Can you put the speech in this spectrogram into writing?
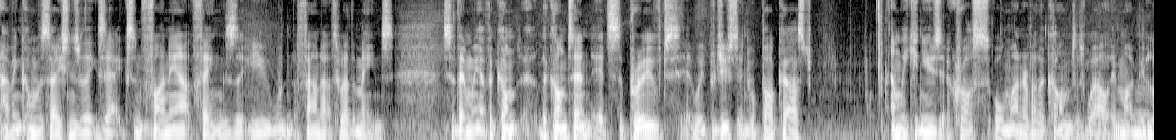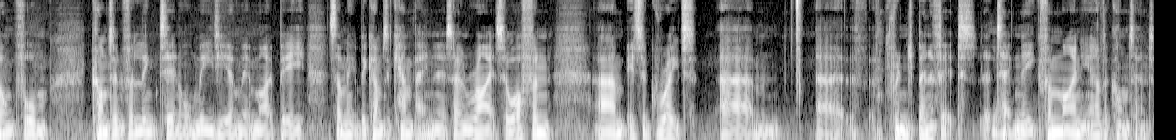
having conversations with execs and finding out things that you wouldn't have found out through other means. So then we have the con- the content, it's approved, we produce it into a podcast and we can use it across all manner of other comms as well. It might be long form content for LinkedIn or Medium. It might be something that becomes a campaign in its own right. So often, um, it's a great um, uh, fringe benefit technique for mining other content.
